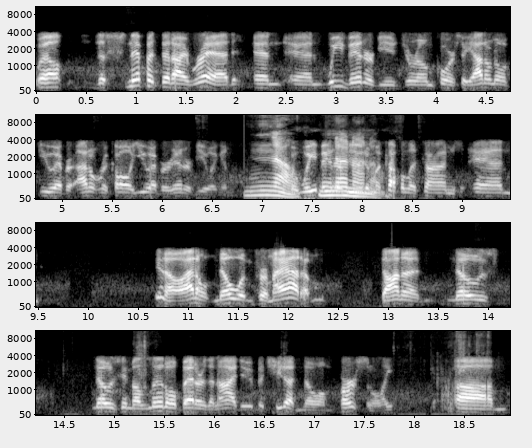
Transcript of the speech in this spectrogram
Well, the snippet that I read, and and we've interviewed Jerome Corsi. I don't know if you ever. I don't recall you ever interviewing him. No, but we've interviewed no, no, him no. a couple of times, and you know I don't know him from Adam. Donna knows knows him a little better than I do, but she doesn't know him personally. Um,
